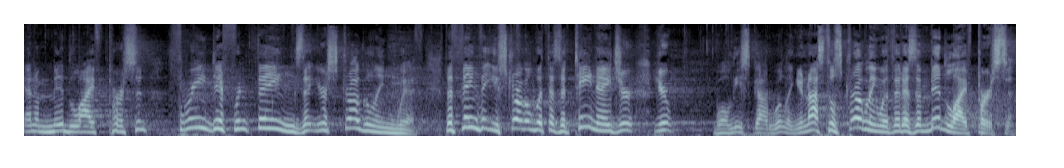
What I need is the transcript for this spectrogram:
and a midlife person, three different things that you're struggling with. The thing that you struggled with as a teenager, you're, well, at least God willing, you're not still struggling with it as a midlife person.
